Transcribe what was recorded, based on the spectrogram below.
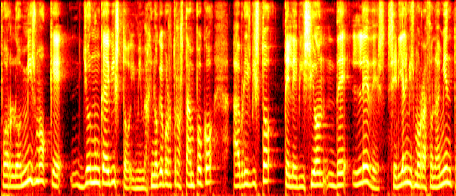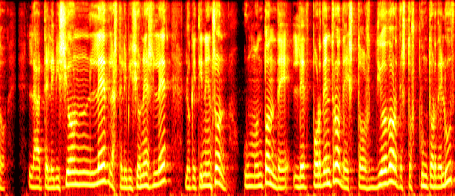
por lo mismo que yo nunca he visto, y me imagino que vosotros tampoco, habréis visto televisión de LEDs. Sería el mismo razonamiento. La televisión LED, las televisiones LED, lo que tienen son un montón de LED por dentro, de estos diodos, de estos puntos de luz,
